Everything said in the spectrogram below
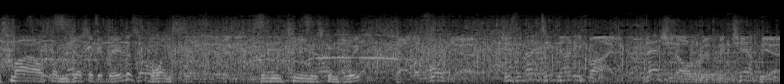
The smile from Jessica Davis once the routine is complete. California. She's the 1995 National Rhythmic Champion.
